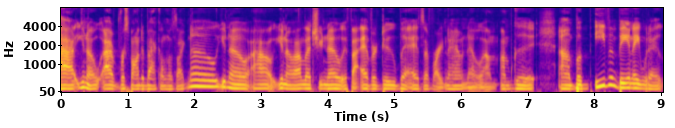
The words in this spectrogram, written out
I, you know, I responded back and was like, no, you know, I'll, you know, I'll let you know if I ever do, but as of right now, no, I'm, I'm good. Um, but even being able to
